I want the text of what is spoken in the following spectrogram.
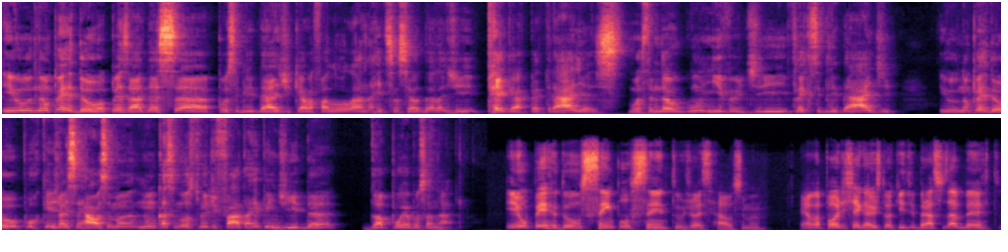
Eu não perdoo, apesar dessa possibilidade que ela falou lá na rede social dela de pegar petralhas, mostrando algum nível de flexibilidade, eu não perdoo porque Joyce Hasselman nunca se mostrou de fato arrependida do apoio a Bolsonaro. Eu perdoo 100% Joyce Hasselman. Ela pode chegar, eu estou aqui de braços abertos.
